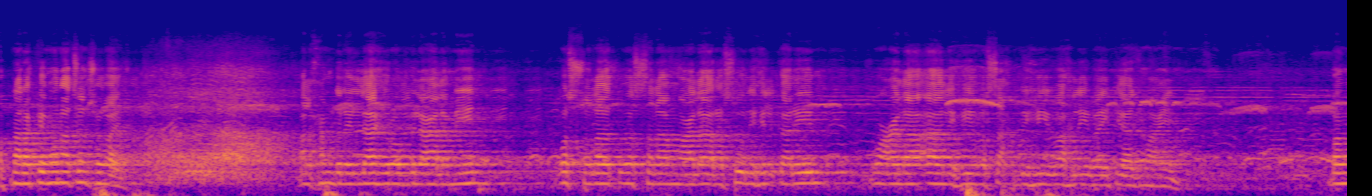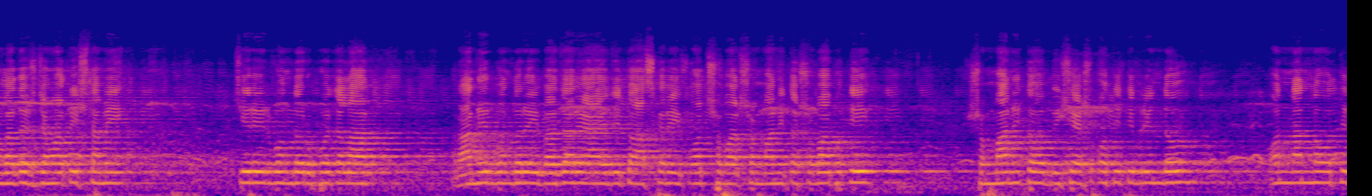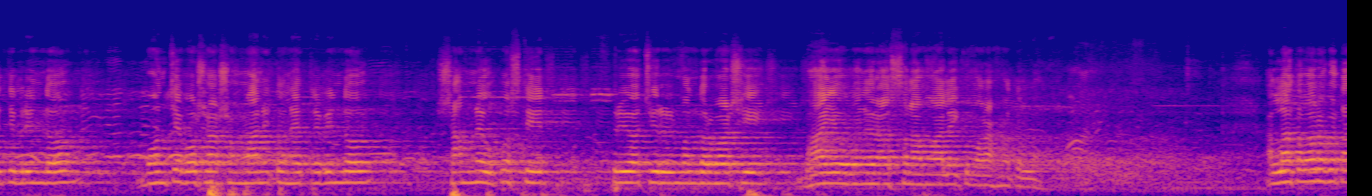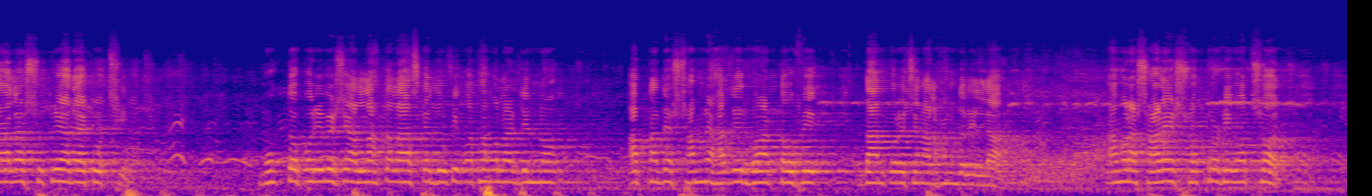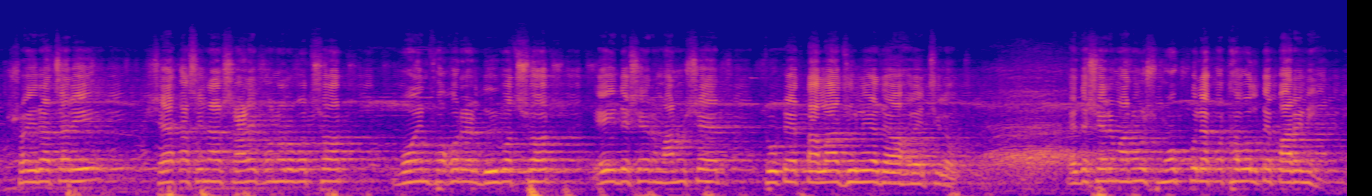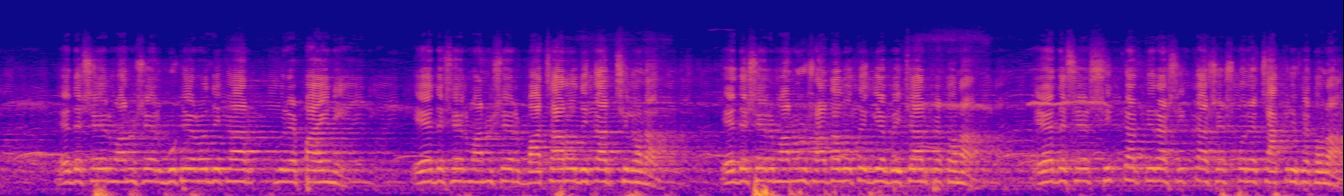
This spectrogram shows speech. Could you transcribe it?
আপনারা কেমন আছেন সবাই? আলহামদুলিল্লাহ রবিল আলমিন ওসলাত ওয়াসালাম আলা রসুলহিল করিম ওয়ালা আলহি ওসাহবিহি ওয়াহলি বাইটি আজমাইন। বাংলাদেশ জামাত ইসলামী চিরির বন্দর উপজেলার রানীর বন্দর এই বাজারে আয়োজিত আজকের এই পথসভার সম্মানিত সভাপতি, সম্মানিত বিশেষ অতিথিবৃন্দ, অন্যান্য অতিথিবৃন্দ মঞ্চে বসা সম্মানিত নেতৃবৃন্দ, সামনে উপস্থিত প্রিয় চিরুর বন্দরবাসী ভাই ও বোনেরা, আসসালামু আলাইকুম রহমতুল্লাহ। আল্লাহ তবরক তাআলার শুক্রিয়া আদায় করছি। মুক্ত পরিবেশে আল্লাহ তালা আজকে দুটি কথা বলার জন্য আপনাদের সামনে হাজির হওয়ার তৌফিক দান করেছেন, আলহামদুলিল্লাহ। আমরা সাড়ে সতেরোটি বৎসর স্বৈরাচারী শেখ হাসিনার সাড়ে পনেরো বৎসর মঈন ফখরের দুই বৎসর এই দেশের মানুষের টুটে তালা ঝুলিয়ে দেওয়া হয়েছিল। এদেশের মানুষ মুখ খুলে কথা বলতে পারেনি। এদেশের মানুষের বুটের অধিকার ফিরে পায়নি। এদেশের মানুষের বাঁচার অধিকার ছিল না। এদেশের মানুষ আদালতে গিয়ে বিচার পেত না। এদেশের শিক্ষার্থীরা শিক্ষা শেষ করে চাকরি পেত না।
